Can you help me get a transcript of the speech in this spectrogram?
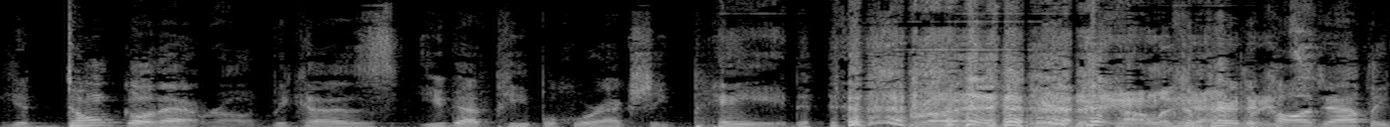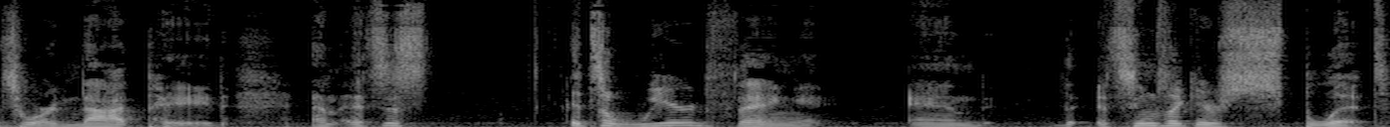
you don't go that road because you got people who are actually paid Right. Compared to college compared to athletes. college athletes who are not paid. And it's just it's a weird thing and th- it seems like you're split.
